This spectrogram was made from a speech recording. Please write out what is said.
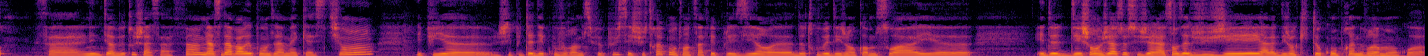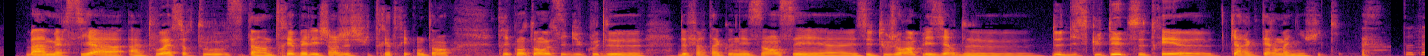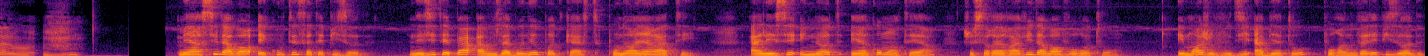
L'interview touche à sa fin. Merci d'avoir répondu à mes questions. Et puis, euh, j'ai pu te découvrir un petit peu plus et je suis très contente. Ça fait plaisir euh, de trouver des gens comme soi et, euh, et d'échanger à ce sujet-là sans être jugé et avec des gens qui te comprennent vraiment, quoi. Bah, merci à, à toi surtout. C'était un très bel échange. Je suis très très content. Très content aussi du coup de, de faire ta connaissance et c'est toujours un plaisir de, de discuter de ce très caractère magnifique. Totalement. Merci d'avoir écouté cet épisode. N'hésitez pas à vous abonner au podcast pour ne rien rater, à laisser une note et un commentaire, je serai ravie d'avoir vos retours. Et moi je vous dis à bientôt pour un nouvel épisode.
